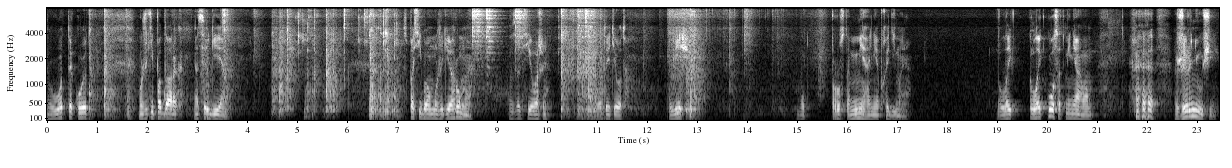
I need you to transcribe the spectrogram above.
Вот такой вот, мужики, подарок от Сергея. Спасибо вам, мужики, огромное за все ваши вот эти вот вещи. Вот просто мега необходимые. Лайк, лайкос от меня вам. Жирнющий.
